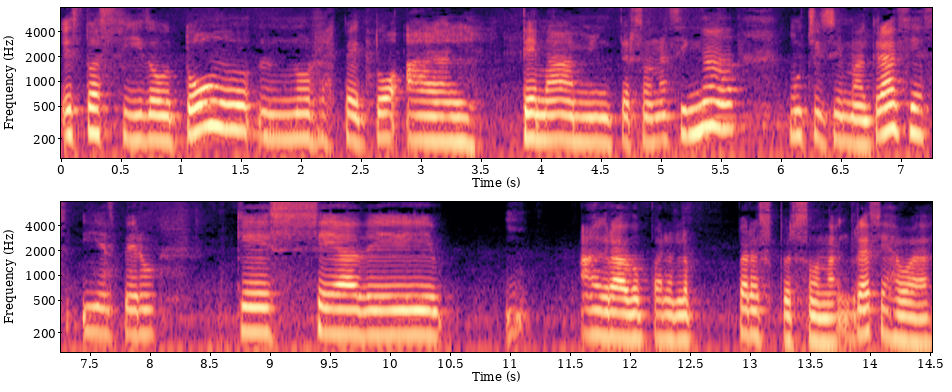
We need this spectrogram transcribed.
esto ha sido todo lo respecto al tema a mi persona asignada. Muchísimas gracias y espero que sea de agrado para, la, para su persona. Gracias, Abad.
